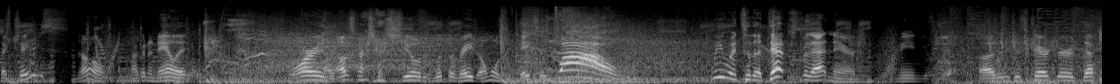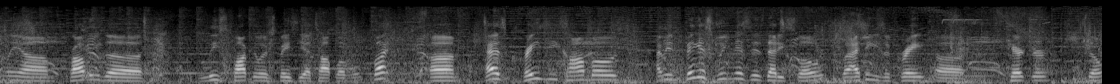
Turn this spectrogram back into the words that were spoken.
Tech chase? No, not gonna nail it. Suarez up smash that shield with the rage almost takes it. Wow! We went to the depths for that nair. I mean, uh, this, this, character definitely um, probably the least popular Spacey at top level, but um, has crazy combos. I mean, biggest weakness is that he's slow, but I think he's a great uh, character still.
